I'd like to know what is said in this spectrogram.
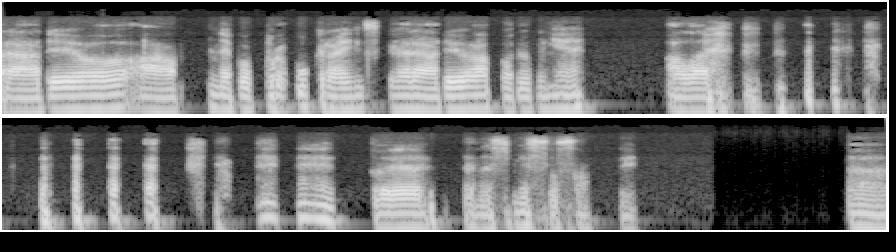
rádio a nebo pro ukrajinské rádio a podobně, ale to je ten nesmysl samotný. Eh,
